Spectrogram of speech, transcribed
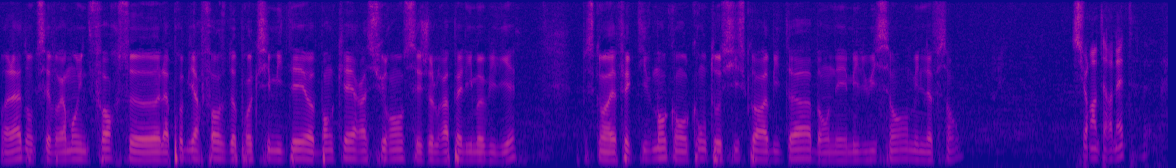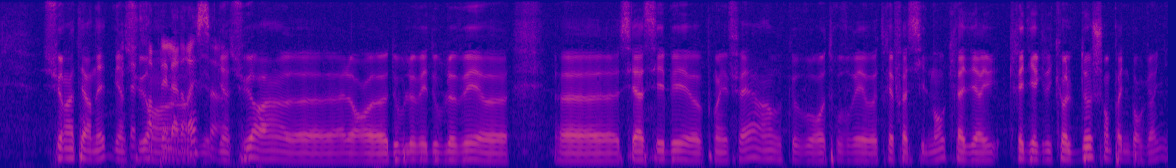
voilà, donc c'est vraiment une force, la première force de proximité bancaire, assurance et je le rappelle immobilier. Parce qu'effectivement, quand on compte aussi Score Habitat, ben, on est 1800, 1900. Sur Internet? Sur Internet, bien sûr. Rappeler hein, l'adresse. Bien, sûr. Hein, euh, alors euh, www.cacb.fr hein, que vous retrouverez euh, très facilement. Crédit, Crédit Agricole de Champagne-Bourgogne.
